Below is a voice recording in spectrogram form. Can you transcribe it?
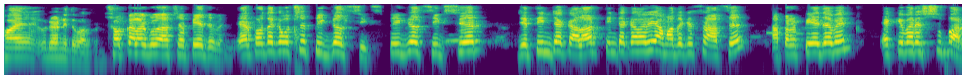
হয় ওটা নিতে পারবেন। সব কালারগুলো আচ্ছা পেয়ে যাবেন। এরপর দেখা হচ্ছে পিক্সেল সিক্স পিক্সেল সিক্স এর যে তিনটা কালার তিনটা কালারই আমাদের কাছে আছে। আপনারা পেয়ে যাবেন। একেবারে সুপার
